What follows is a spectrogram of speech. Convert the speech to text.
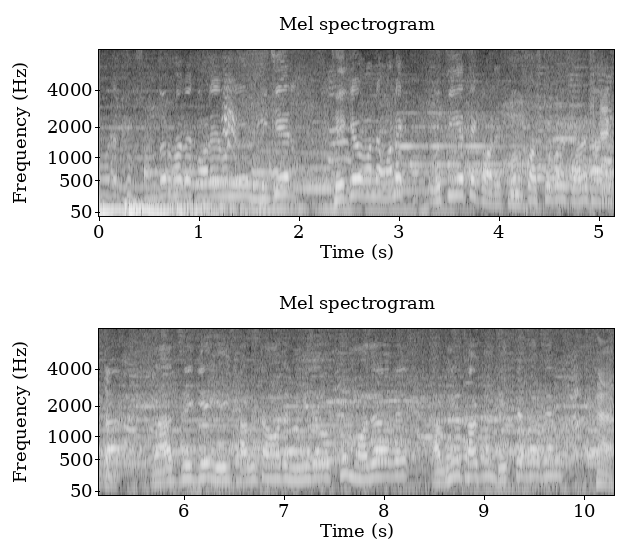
আমাদের খুব সুন্দরভাবে করে উনি নিজের থেকেও মানে অনেক অতিয়েতে করে খুব কষ্ট করে করে ঠাকুরটা রাত জেগে এই ঠাকুরটা আমাদের নিয়ে যাব খুব মজা হবে। আপনিও থাকুন দেখতে পাবেন হ্যাঁ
